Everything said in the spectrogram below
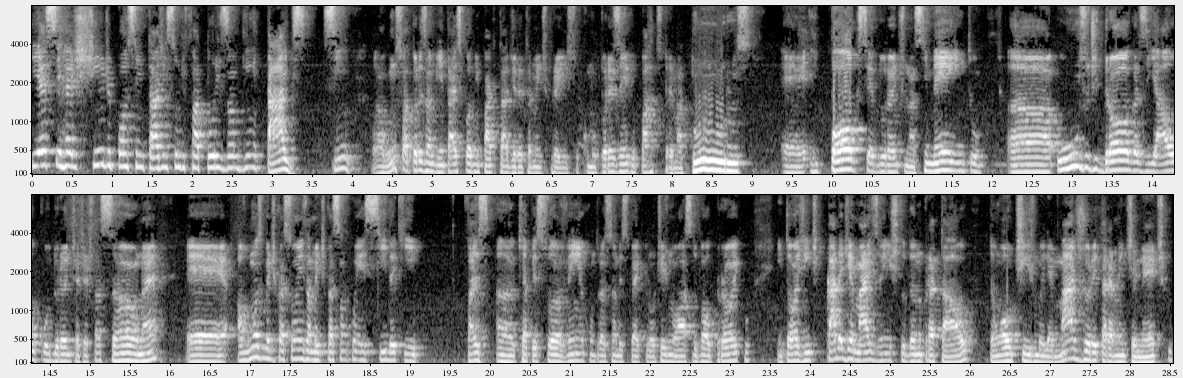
e esse restinho de porcentagem são de fatores ambientais. Sim, alguns fatores ambientais podem impactar diretamente para isso, como, por exemplo, partos prematuros, é, hipóxia durante o nascimento, uh, o uso de drogas e álcool durante a gestação, né? É, algumas medicações, a medicação conhecida que faz uh, que a pessoa venha com do espectro do autismo, o ácido valproico. Então a gente cada dia mais vem estudando para tal. Então o autismo ele é majoritariamente genético.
